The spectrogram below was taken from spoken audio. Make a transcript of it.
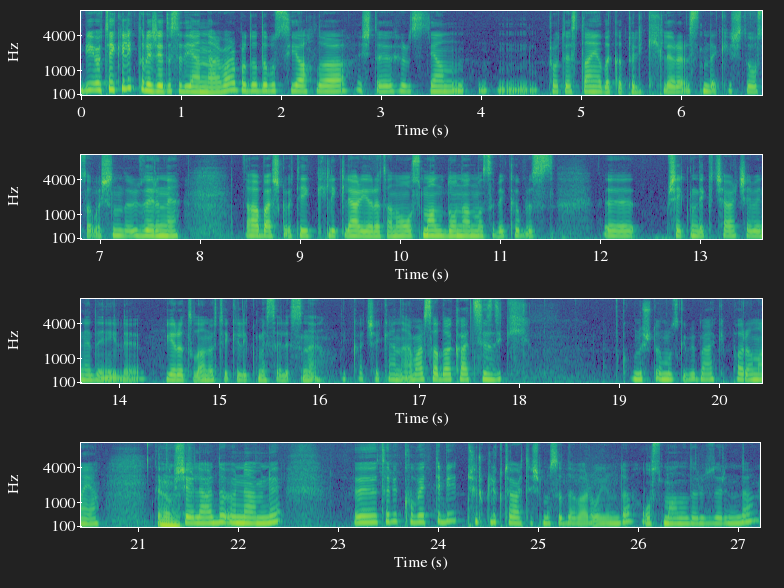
Bir ötekilik trajedisi diyenler var. Burada da bu siyahlığa işte Hristiyan, Protestan ya da Katolikler arasındaki işte o savaşın da üzerine daha başka ötekilikler yaratan o Osmanlı donanması ve Kıbrıs e, şeklindeki çerçeve nedeniyle yaratılan ötekilik meselesine dikkat çekenler var. Sadakatsizlik konuştuğumuz gibi belki paranoya evet. gibi şeyler de önemli. Ee, tabii kuvvetli bir Türklük tartışması da var oyunda Osmanlılar üzerinden.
